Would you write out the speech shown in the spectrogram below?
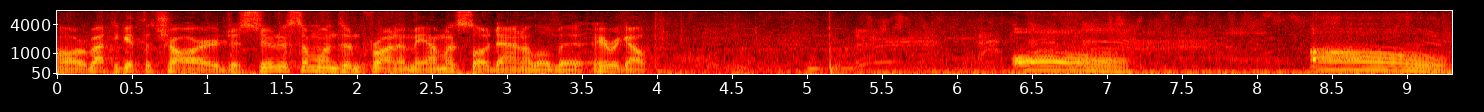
Oh, we're about to get the charge. As soon as someone's in front of me, I'm to slow down a little bit. Here we go. Oh. Oh.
